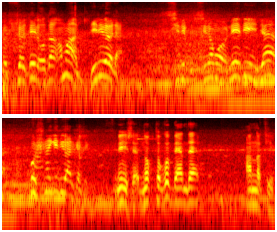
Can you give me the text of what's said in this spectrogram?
Kötü söz değil o da ama dili öyle. Sine, sinema ne deyince hoşuna gidiyor herkesin. Neyse nokta bu ben de anlatayım.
